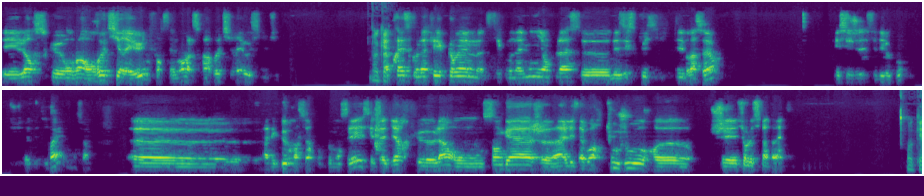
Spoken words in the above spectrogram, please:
Et lorsque on va en retirer une, forcément, elle sera retirée aussi du site. Okay. Après, ce qu'on a fait quand même, c'est qu'on a mis en place des exclusivités brasseurs. Et c'est, des locaux. Ouais. Euh, avec deux brasseurs pour commencer, c'est-à-dire que là, on s'engage à les avoir toujours euh, chez, sur le site internet. Ok.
